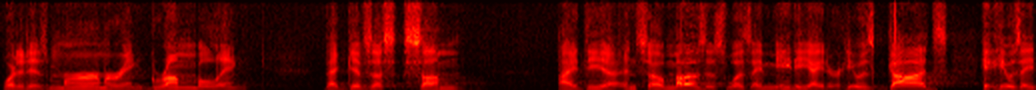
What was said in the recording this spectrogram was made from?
what it is murmuring, grumbling. That gives us some idea. And so Moses was a mediator, he was God's he, he was a,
